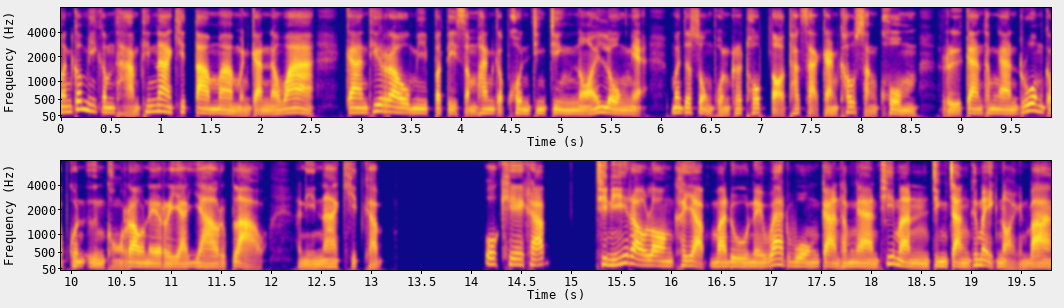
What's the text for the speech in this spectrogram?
มันก็มีคำถามที่น่าคิดตามมาเหมือนกันนะว่า การที่เรามีปฏิสัมพันธ์กับคนจริง ๆ น้อยลงเนี่ย มันจะส่งผลกระทบต่อทักษะการเข้าสังคม หรือการทำงานร่วมกับคนอื่นของเราในระยะยาวหรือเปล่า อันนี้น่าคิดครับ โอเคครับ ทีนี้เราลองขยับมาดูในแวดวงการทำงานที่มันจริงจังขึ้นมาอีกหน่อยกันบ้าง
